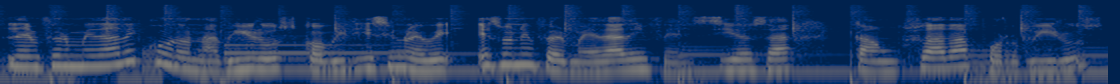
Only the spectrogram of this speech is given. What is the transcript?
La enfermedad de coronavirus COVID-19 es una enfermedad infecciosa causada por virus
